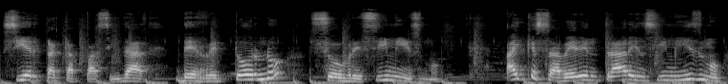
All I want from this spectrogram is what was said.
cierta capacidad de retorno sobre sí mismo. Hay que saber entrar en sí mismo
